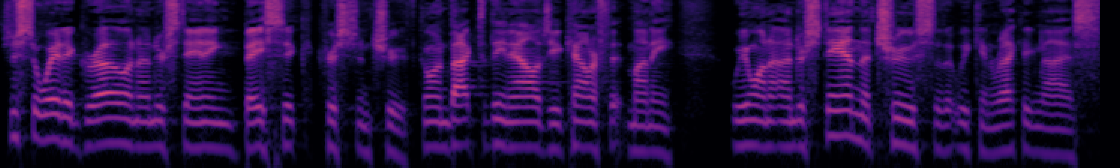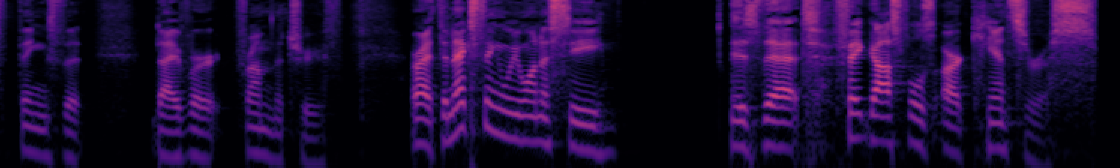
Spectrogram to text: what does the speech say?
Just a way to grow in understanding basic Christian truth. Going back to the analogy of counterfeit money, we want to understand the truth so that we can recognize things that divert from the truth. All right, the next thing we want to see is that fake gospels are cancerous.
